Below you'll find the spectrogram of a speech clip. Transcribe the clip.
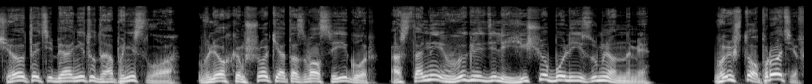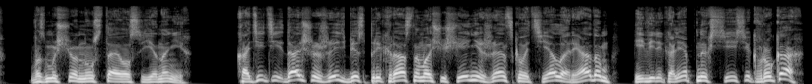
«Чё-то тебя не туда понесло», — в легком шоке отозвался Егор. Остальные выглядели еще более изумленными. «Вы что, против?» — возмущенно уставился я на них. Хотите и дальше жить без прекрасного ощущения женского тела рядом и великолепных сисек в руках?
